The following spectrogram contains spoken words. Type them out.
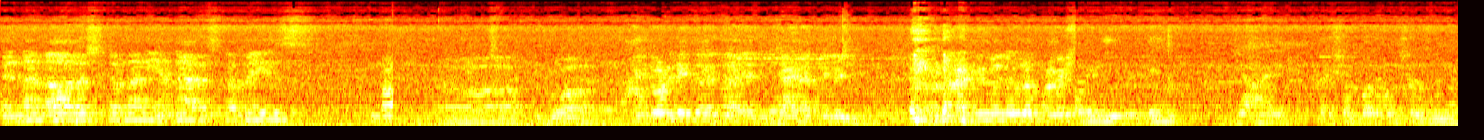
त्यांना न अरेस्ट करणं आणि यांना अरेस्ट करणं इज जाहिरात दिलेली. प्रवेश बिल्डिंग ज्या आहेत त्या शंभर वर्ष जुन्या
